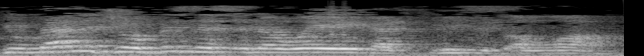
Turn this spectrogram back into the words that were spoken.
You manage your business in a way that pleases Allah.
